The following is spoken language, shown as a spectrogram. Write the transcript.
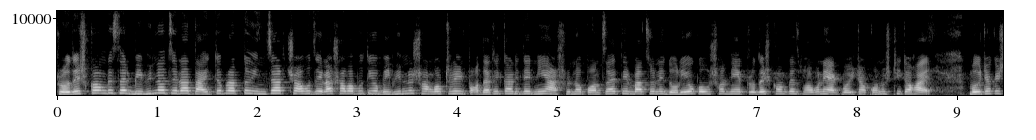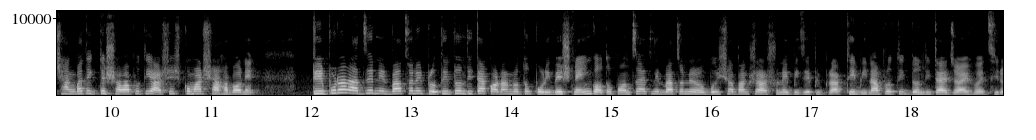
প্রদেশ কংগ্রেসের বিভিন্ন জেলার দায়িত্বপ্রাপ্ত ইনচার্জ সহ জেলা সভাপতি ও বিভিন্ন সংগঠনের পদাধিকারীদের নিয়ে আসন্ন পঞ্চায়েত নির্বাচনে দলীয় কৌশল নিয়ে প্রদেশ কংগ্রেস ভবনে এক বৈঠক অনুষ্ঠিত হয়। বৈঠকে সাংবাদিকদের সভাপতি আশিস কুমার সাহা বলেন, ত্রিপুরা রাজ্যের নির্বাচনে প্রতিদ্বন্দ্বিতা করার মতো পরিবেশ নেই। গত পঞ্চায়েত নির্বাচনে নব্বই শতাংশ আসনে বিজেপি প্রার্থী বিনা প্রতিদ্বন্দ্বিতায় জয় হয়েছিল।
